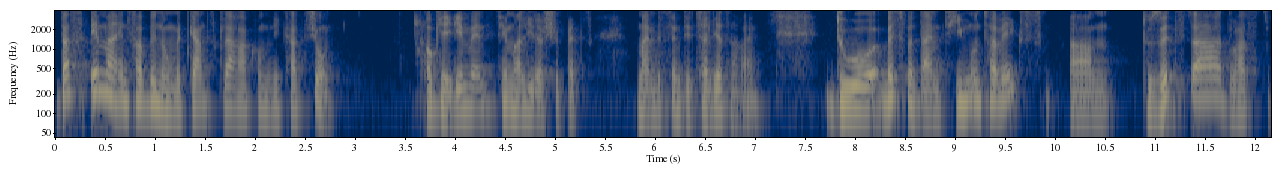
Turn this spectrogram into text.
das immer in Verbindung mit ganz klarer Kommunikation. Okay, gehen wir ins Thema Leadership jetzt mal ein bisschen detaillierter rein. Du bist mit deinem Team unterwegs. Ähm, du sitzt da, du hast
